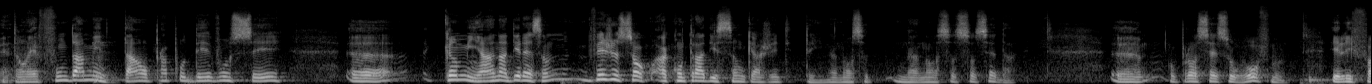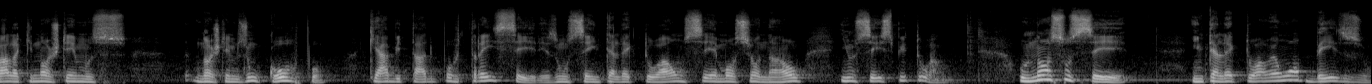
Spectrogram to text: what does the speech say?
É então é fundamental para poder você uh, caminhar na direção. Veja só a contradição que a gente tem na nossa, na nossa sociedade. Uh, o processo Hoffman ele fala que nós temos nós temos um corpo que é habitado por três seres: um ser intelectual, um ser emocional e um ser espiritual. O nosso ser intelectual é um obeso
